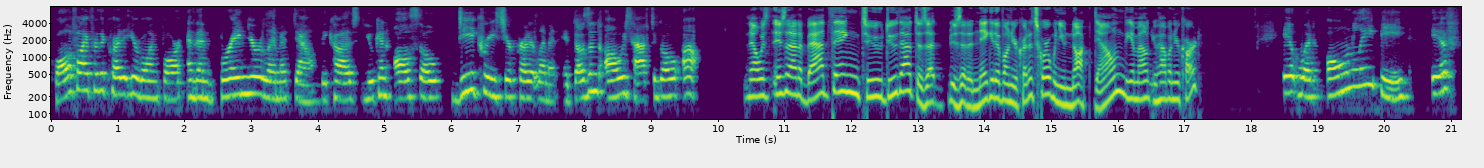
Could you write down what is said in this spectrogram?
qualify for the credit you're going for, and then bring your limit down because you can also decrease your credit limit. It doesn't always have to go up. Now, is is that a bad thing to do that? Does that is that a negative on your credit score when you knock down the amount you have on your card? It would only be if,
